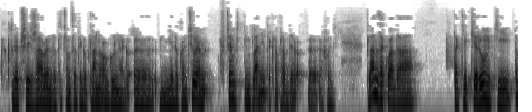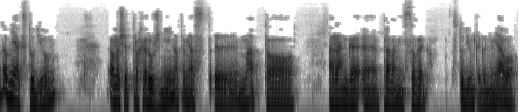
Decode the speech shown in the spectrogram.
które przejrzałem dotyczące tego planu ogólnego. E, nie dokończyłem, w czym w tym planie tak naprawdę e, chodzi. Plan zakłada takie kierunki, podobnie jak studium. Ono się trochę różni, natomiast y, ma to rangę e, prawa miejscowego. Studium tego nie miało,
